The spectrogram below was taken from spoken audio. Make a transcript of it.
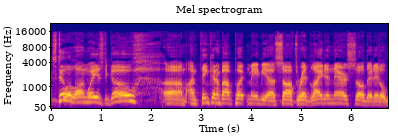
Still a long ways to go. Um, I'm thinking about putting maybe a soft red light in there so that it'll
